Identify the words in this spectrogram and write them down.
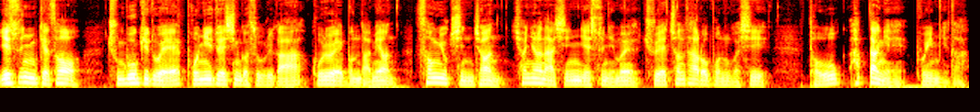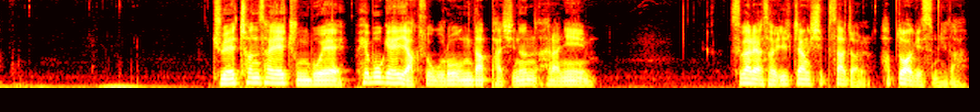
예수님께서 중보 기도의 본이 되신 것을 우리가 고려해 본다면 성육신 전 현현하신 예수님을 주의 천사로 보는 것이 더욱 합당해 보입니다. 주의 천사의 중보에 회복의 약속으로 응답하시는 하나님. 스가랴서 1장 14절 합도하겠습니다.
